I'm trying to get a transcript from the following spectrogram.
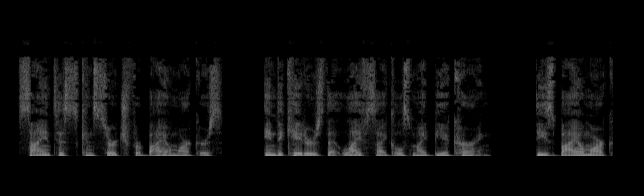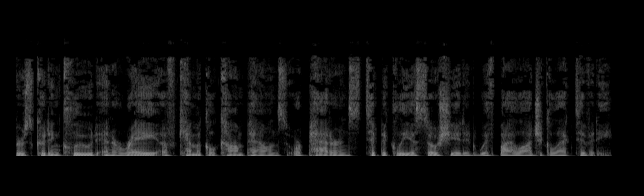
scientists can search for biomarkers, indicators that life cycles might be occurring. These biomarkers could include an array of chemical compounds or patterns typically associated with biological activity.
